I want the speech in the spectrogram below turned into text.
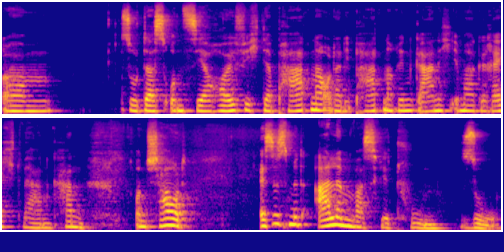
ähm, so dass uns sehr häufig der Partner oder die Partnerin gar nicht immer gerecht werden kann. Und schaut, es ist mit allem, was wir tun, so.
